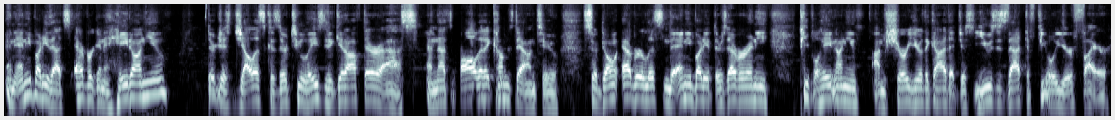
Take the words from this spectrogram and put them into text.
and anybody that's ever going to hate on you, they're just jealous because they're too lazy to get off their ass. And that's all that it comes down to. So don't ever listen to anybody. If there's ever any people hating on you, I'm sure you're the guy that just uses that to fuel your fire.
